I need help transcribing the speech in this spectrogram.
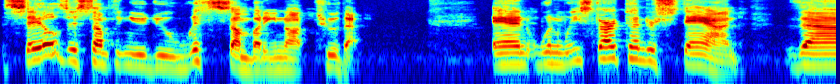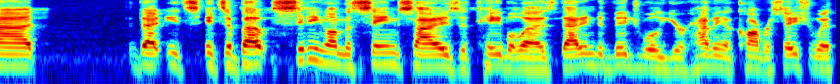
sales is something you do with somebody, not to them. And when we start to understand that that it's it's about sitting on the same side as the table as that individual you're having a conversation with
